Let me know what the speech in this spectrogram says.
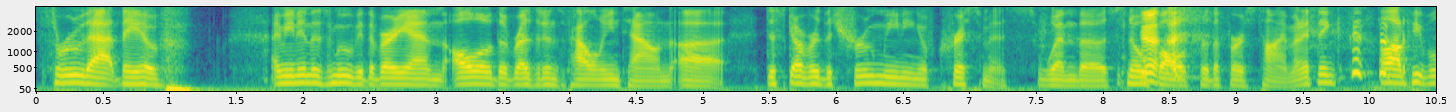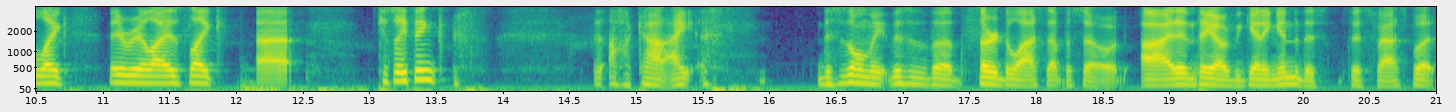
through that they have. I mean, in this movie, at the very end, all of the residents of Halloween Town uh, discovered the true meaning of Christmas when the snow falls for the first time, and I think a lot of people like they realize like because I think oh god i this is only this is the third to last episode uh, i didn't think i would be getting into this this fast but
